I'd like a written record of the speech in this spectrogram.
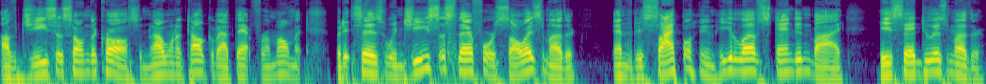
of Jesus on the cross, and I want to talk about that for a moment. But it says, When Jesus therefore saw his mother and the disciple whom he loved standing by, he said to his mother,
